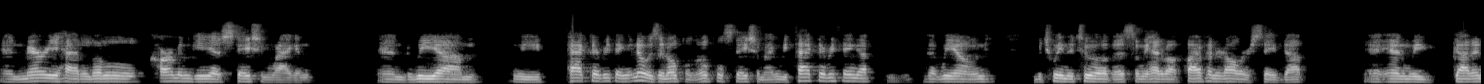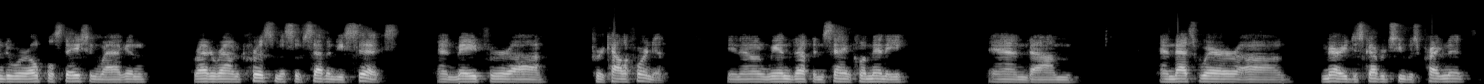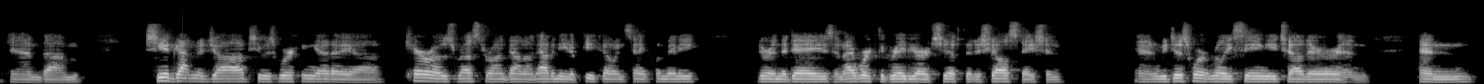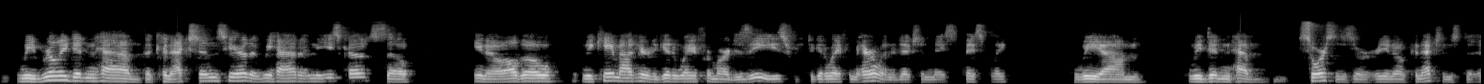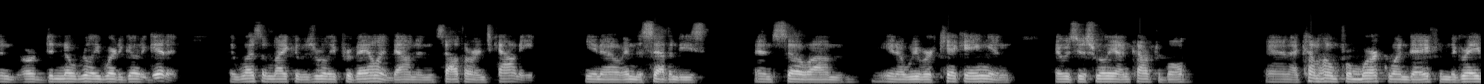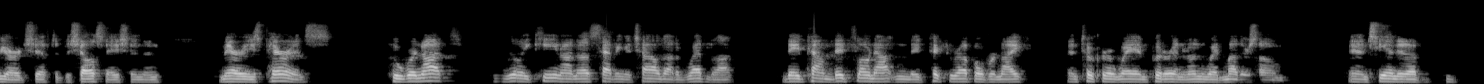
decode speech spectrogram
and Mary had a little Karmann Ghia station wagon. And we, um, we packed everything. No, it was an Opel, Opel station wagon. We packed everything up that we owned between the two of us and we had about $500 saved up. And we got into her Opel station wagon right around Christmas of 76 and made for, uh, for California, you know, and we ended up in San Clemente. And, um, and that's where, uh, Mary discovered she was pregnant. And, um, she had gotten a job. She was working at a, uh, Carrows restaurant down on Avenida Pico in San Clemente during the days. And I worked the graveyard shift at a Shell station and we just weren't really seeing each other. And, and we really didn't have the connections here that we had in the East Coast. So, you know, although we came out here to get away from our disease, to get away from heroin addiction, basically, we, um, we didn't have sources or, you know, connections to, and, or didn't know really where to go to get it. It wasn't like it was really prevalent down in South Orange County, you know, in the seventies. And so, um, you know, we were kicking and it was just really uncomfortable. And I come home from work one day from the graveyard shift at the Shell station and Mary's parents, who were not really keen on us having a child out of wedlock, they'd come, they'd flown out and they'd picked her up overnight and took her away and put her in an unwed mother's home. And she ended up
